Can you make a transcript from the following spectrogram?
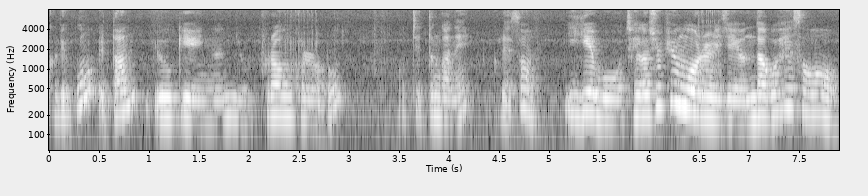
그리고 일단 여기에 있는 이 브라운 컬러로 어쨌든 간에 그래서 이게 뭐 제가 쇼핑몰을 이제 연다고 해서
